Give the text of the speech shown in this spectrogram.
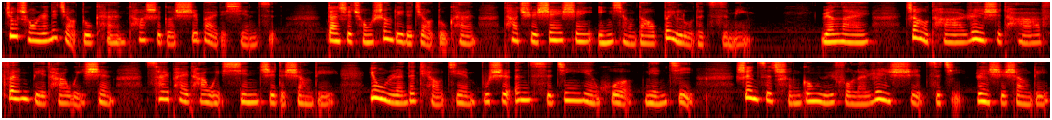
就从人的角度看，他是个失败的先子；但是从上帝的角度看，他却深深影响到贝鲁的子民。原来。照他认识他，分别他为圣，差派他为先知的上帝，用人的条件，不是恩赐、经验或年纪，甚至成功与否来认识自己、认识上帝，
